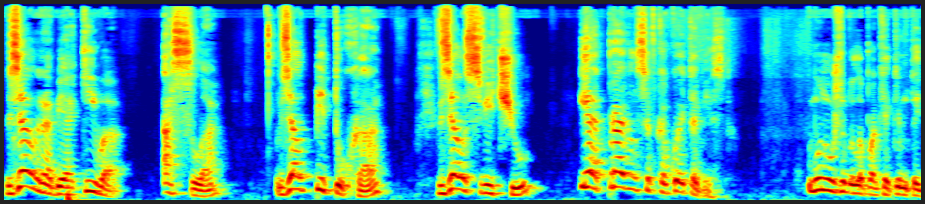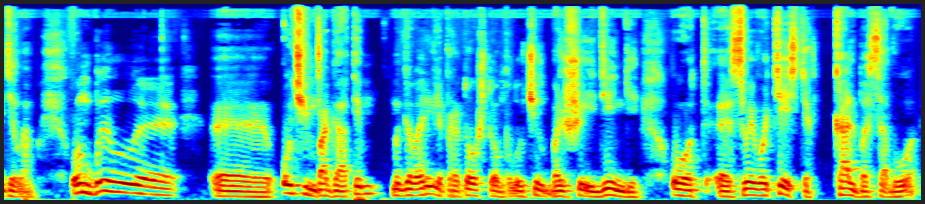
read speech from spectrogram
Взял Раби Акива осла, взял петуха, взял свечу и отправился в какое-то место. Ему нужно было по каким-то делам. Он был э, э, очень богатым. Мы говорили про то, что он получил большие деньги от э, своего тестя Кальба Саво.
